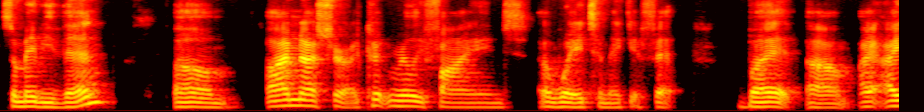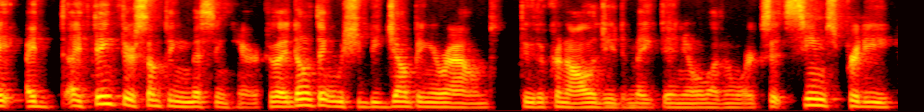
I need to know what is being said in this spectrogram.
So maybe then, um, I'm not sure. I couldn't really find a way to make it fit. But um, I, I, I think there's something missing here because I don't think we should be jumping around through the chronology to make Daniel 11 works. It seems pretty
